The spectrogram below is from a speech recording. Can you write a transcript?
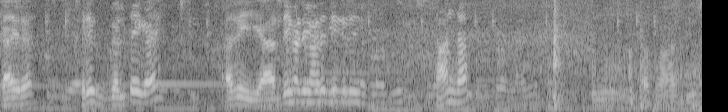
काय रे? अरे गलत आहे काय? अरे यार तिकडे इकडे तिकडे थांब थांब. आता पहा ज्यूस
